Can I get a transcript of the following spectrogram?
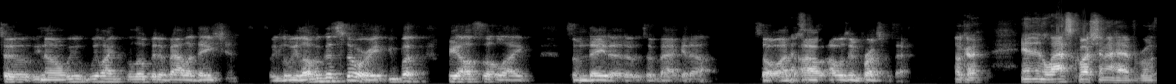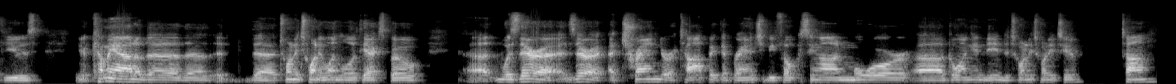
to you know we, we like a little bit of validation. We, we love a good story but we also like some data to, to back it up. So I, I, I, was impressed with that. Okay. And then the last question i have for both of you is you're coming out of the the, the 2021 loyalty expo uh, was there a is there a, a, trend or a topic that brands should be focusing on more uh, going into, into 2022 tom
